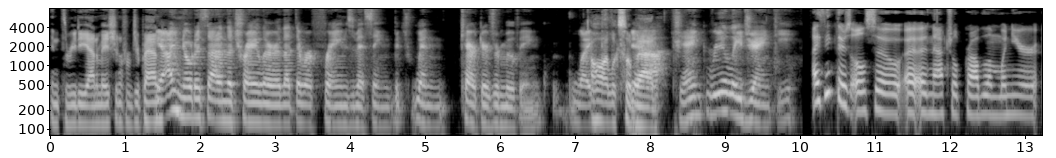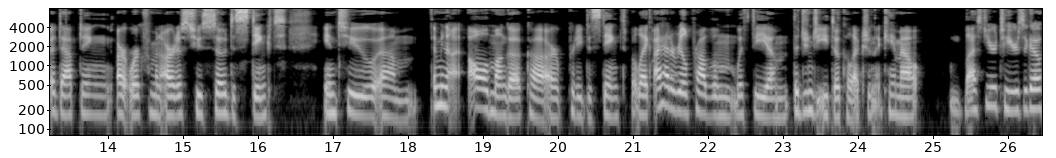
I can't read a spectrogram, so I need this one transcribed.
in 3D animation from Japan. yeah, I noticed that in the trailer that there were frames missing when characters were moving. Like, Oh, it looks so yeah, bad. jank, really janky. I think there's also a, a natural problem when you're adapting artwork from an artist who's so distinct into um I mean all mangaka are pretty distinct, but like I had a real problem with the um the Junji Ito collection that came out last year, 2 years ago.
